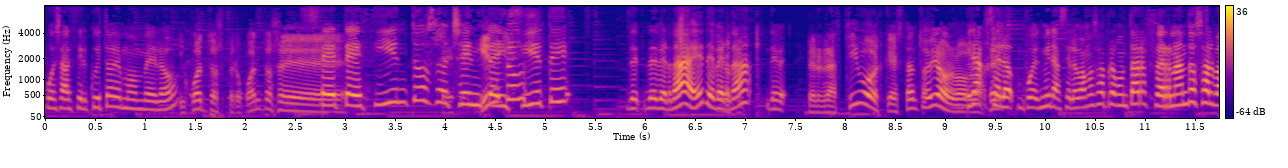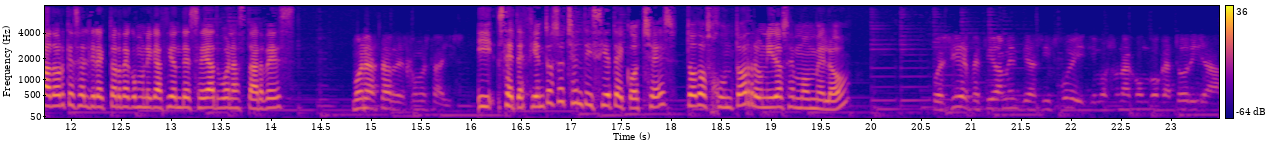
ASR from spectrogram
Pues al circuito de Montbeló. ¿Y cuántos? ¿Pero cuántos? Eh... 787... De, verdad, ¿eh? De verdad. Pero en activo, es que están todavía... mira, pues mira, se lo vamos a preguntar. Fernando Salvador, que es el director de comunicación de SEAT, buenas tardes. Buenas tardes, ¿cómo estáis? ¿Y 787 coches, todos juntos, reunidos en Montmeló? Pues sí, efectivamente, así fue. Hicimos una convocatoria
